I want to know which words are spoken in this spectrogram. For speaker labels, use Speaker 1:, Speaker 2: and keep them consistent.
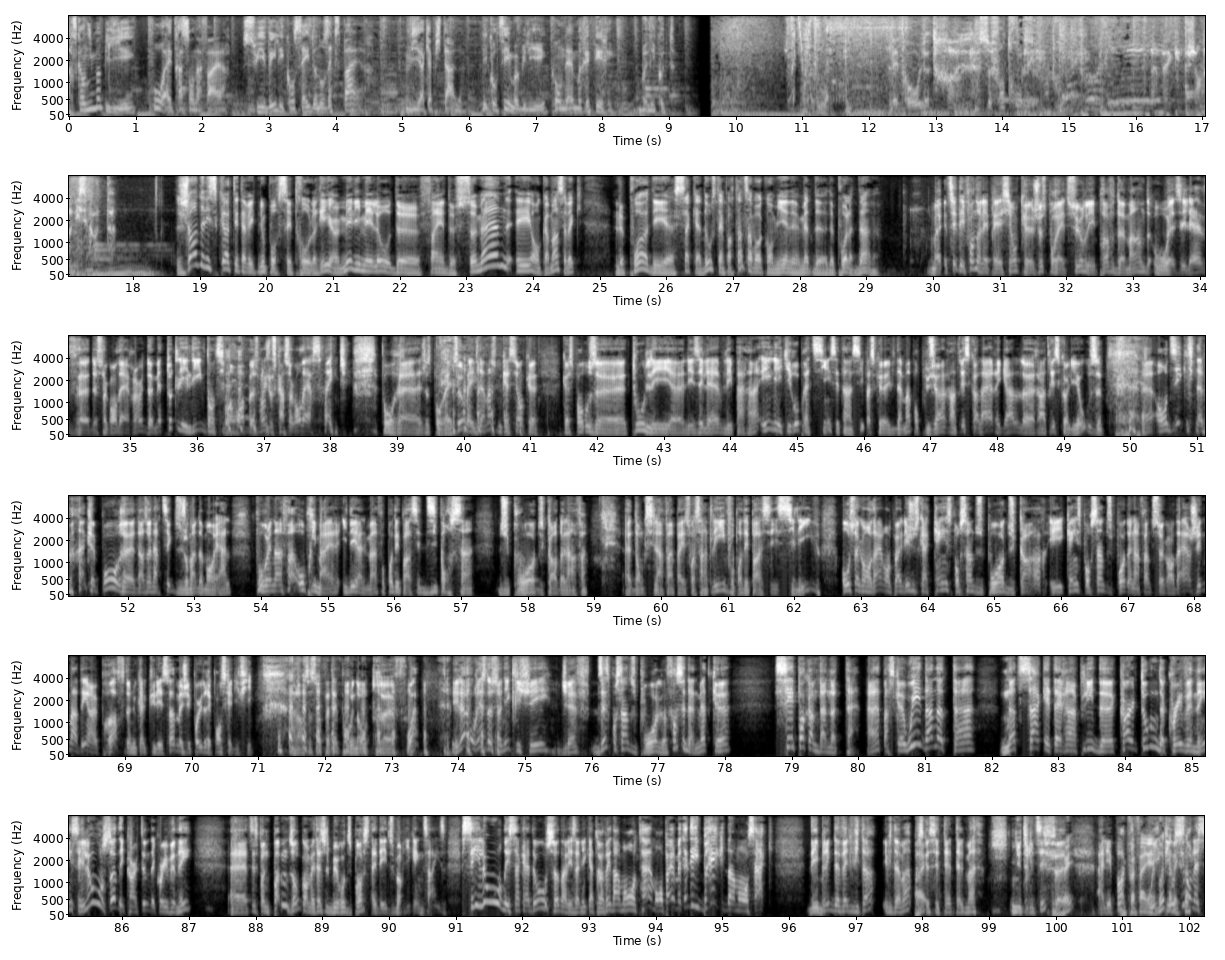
Speaker 1: Parce qu'en immobilier, faut être à son affaire. Suivez les conseils de nos experts. Via Capital, les courtiers immobiliers qu'on aime référer. Bonne écoute.
Speaker 2: Les drôles trolls se font troller. Avec Jean-Denis Scott.
Speaker 3: Jean-Denis Scott est avec nous pour ses trolleries, un méli-mélo de fin de semaine et on commence avec le poids des euh, sacs à dos. C'est important de savoir combien de mettre de, de poids là-dedans. Là.
Speaker 4: Ben, tu sais, des fois, on a l'impression que, juste pour être sûr, les profs demandent aux élèves de secondaire 1 de mettre tous les livres dont ils vont avoir besoin jusqu'en secondaire 5, pour euh, juste pour être sûr. Mais évidemment, c'est une question que, que se posent euh, tous les, euh, les élèves, les parents et les chiropraticiens ces temps-ci, parce que, évidemment, pour plusieurs, rentrée scolaire égale rentrée scoliose. on dit que, finalement, que pour, dans un article du Journal de Montréal, pour un enfant au primaire, idéalement, faut pas dépasser 10% du poids du corps de l'enfant. donc, si l'enfant pèse 60 livres, faut pas dépasser 6 livres. Au secondaire, on peut aller jusqu'à 15% du poids du corps et 15% du poids d'un enfant du secondaire. J'ai demandé à un prof de nous calculer ça, mais j'ai pas eu de réponse qualifiée. Alors, ce sera peut-être pour une autre euh, fois. Et là, au risque de sonner cliché, Jeff, 10% du poids, là, force est d'admettre que c'est pas comme dans notre temps, hein? Parce que oui, dans notre temps, notre sac était rempli de cartoons de Craveney. C'est lourd, ça, des cartoons de Craveney. Euh, c'est pas une pomme, nous qu'on mettait sur le bureau du prof, c'était des du King Size. C'est lourd, des sacs à dos, ça, dans les années 80. Dans mon temps, mon père mettait des briques dans mon sac. Des briques de Velvita, évidemment, parce que c'était tellement nutritif euh, à l'époque.
Speaker 3: On faire un
Speaker 4: oui,
Speaker 3: bout avec
Speaker 4: aussi,
Speaker 3: ça.
Speaker 4: on a,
